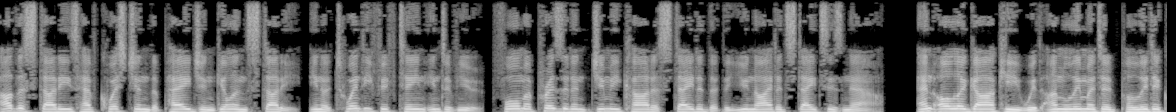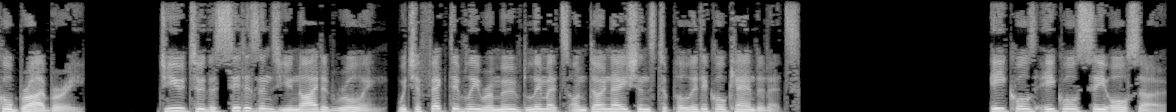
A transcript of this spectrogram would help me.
Other studies have questioned the Page and Gilens study. In a 2015 interview, former President Jimmy Carter stated that the United States is now an oligarchy with unlimited political bribery due to the Citizens United ruling, which effectively removed limits on donations to political candidates. See also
